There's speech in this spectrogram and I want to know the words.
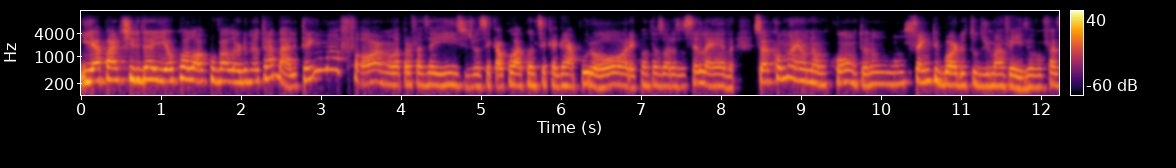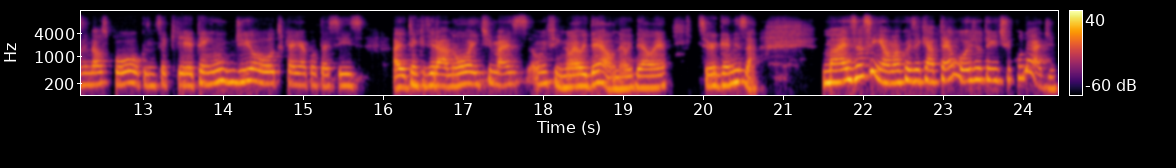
E a partir daí eu coloco o valor do meu trabalho. Tem uma fórmula para fazer isso, de você calcular quanto você quer ganhar por hora e quantas horas você leva. Só que como eu não conto, eu não, não sento e bordo tudo de uma vez. Eu vou fazendo aos poucos, não sei o quê. Tem um dia ou outro que aí acontece isso aí eu tenho que virar à noite, mas, enfim, não é o ideal, né? O ideal é se organizar. Mas, assim, é uma coisa que até hoje eu tenho dificuldade.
